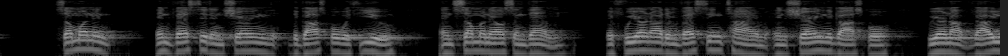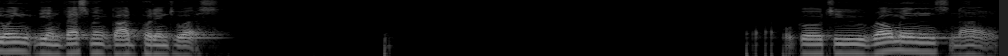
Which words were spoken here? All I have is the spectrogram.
Someone in, invested in sharing the gospel with you and someone else in them. If we are not investing time in sharing the gospel, we are not valuing the investment God put into us. We'll go to Romans 9.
